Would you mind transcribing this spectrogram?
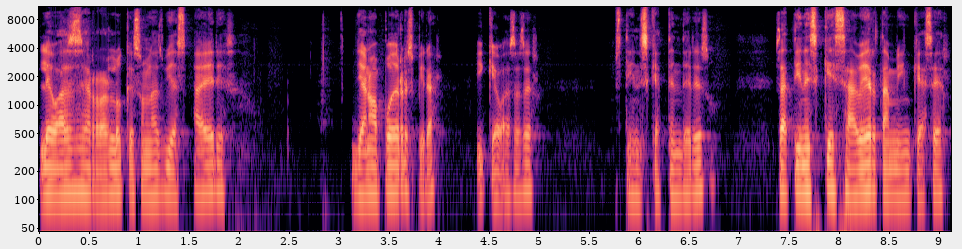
le vas a cerrar lo que son las vías aéreas. Ya no va a poder respirar. ¿Y qué vas a hacer? Pues tienes que atender eso. O sea, tienes que saber también qué hacer.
